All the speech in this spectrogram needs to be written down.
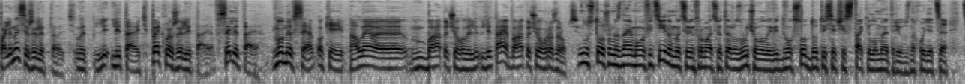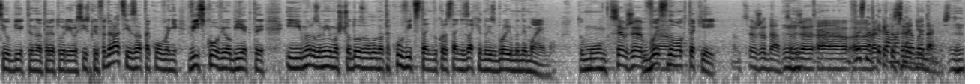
Паляниці вже літають, лі- лі- літають, пекло вже літає, все літає. Ну не все, окей, але е, багато чого лі- літає, багато чого в розробці. Ну, з того, що ми знаємо офіційно, ми цю інформацію теж озвучували. Від 200 до 1100 кілометрів знаходяться ці об'єкти на території Російської Федерації, заатаковані військові об'єкти. І ми розуміємо, що дозволу на таку відстань використання західної зброї ми не маємо. Тому Це вже е, висновок такий. Це вже да, це вже е, Висновки там ракети можна середньої робити. дальності. Мгм.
